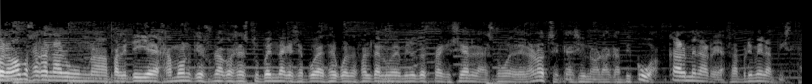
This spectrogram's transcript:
Bueno, vamos a ganar una paletilla de jamón, que es una cosa estupenda que se puede hacer cuando faltan nueve minutos para que sean las nueve de la noche, casi una hora capicúa. Carmen Arreaza, primera pista.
